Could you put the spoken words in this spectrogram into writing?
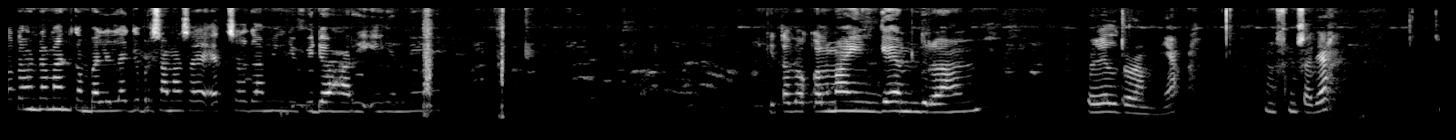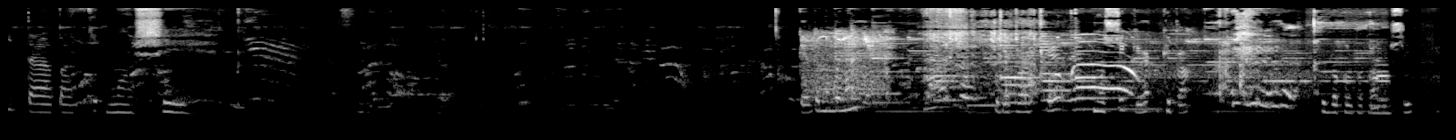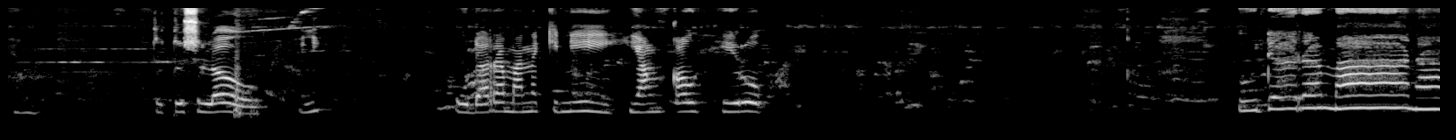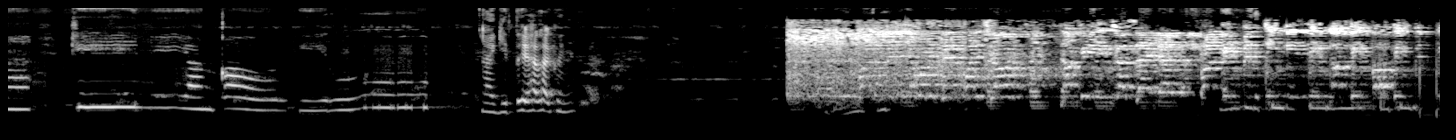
Halo teman-teman, kembali lagi bersama saya Edsel Gaming di video hari ini. Kita bakal main game drum, real drum ya. Langsung saja kita pakai musik. Oke teman-teman, kita pakai musik ya kita. Kita bakal pakai musik tutu slow. Ini udara mana kini yang kau hirup? Udara mana kini yang kau hirup? Nah gitu ya lagunya. Thank you.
